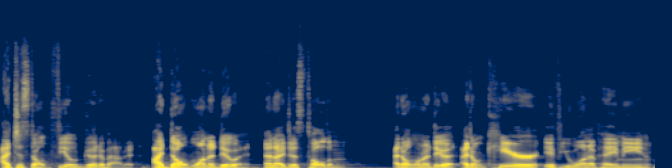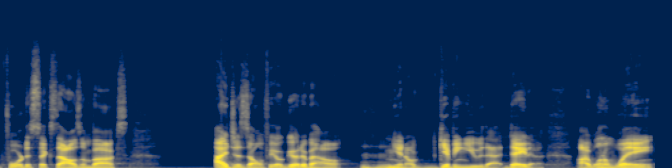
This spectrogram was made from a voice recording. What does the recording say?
I just don't feel good about it. I don't mm-hmm. want to do it. And I just told them, I don't want to do it. I don't care if you want to pay me four to six thousand bucks. I just don't feel good about, mm-hmm. you know, giving you that data. I want to wait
